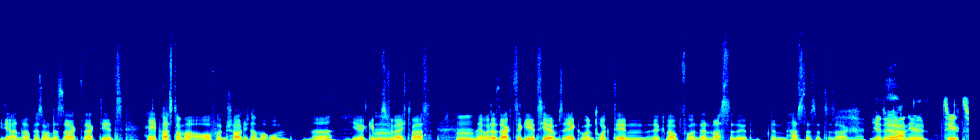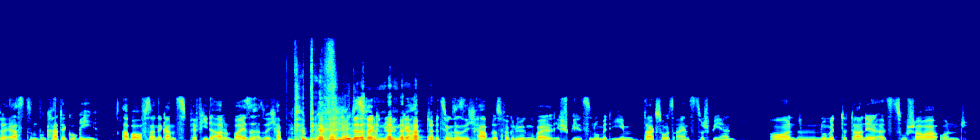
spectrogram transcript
wie die andere Person das sagt. Sagt die jetzt, hey, pass doch mal auf und schau dich nochmal um. Ne? Hier gibt es mhm. vielleicht was. Mhm. Ne? Oder sagt sie, geh jetzt hier ums Eck und drück den äh, Knopf und dann machst du, dann hast du es sozusagen. Ne? Ja, der ja. Daniel zählt zur ersten Kategorie aber auf seine ganz perfide Art und Weise. Also ich habe das Vergnügen gehabt, beziehungsweise ich habe das Vergnügen, weil ich spiele es nur mit ihm, Dark Souls 1 zu spielen und mhm. nur mit Daniel als Zuschauer und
